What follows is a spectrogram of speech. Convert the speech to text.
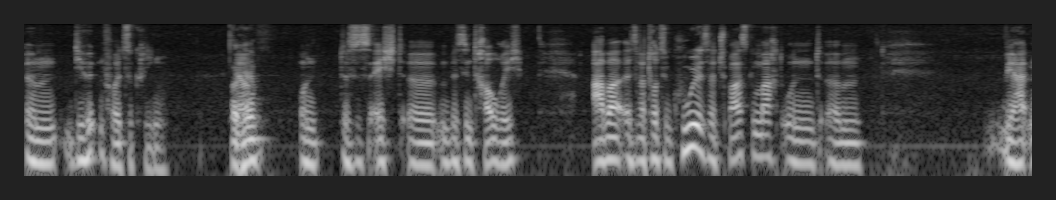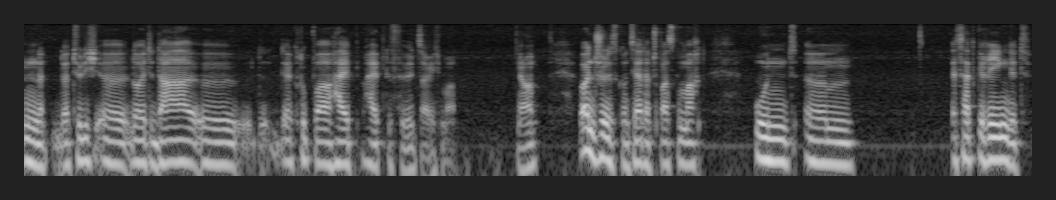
ähm, die Hütten voll zu kriegen. Okay. Ja? Und das ist echt äh, ein bisschen traurig. Aber es war trotzdem cool, es hat Spaß gemacht und ähm, wir hatten natürlich äh, Leute da, äh, der Club war halb, halb gefüllt, sag ich mal. Ja, war ein schönes Konzert, hat Spaß gemacht und ähm, es hat geregnet.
